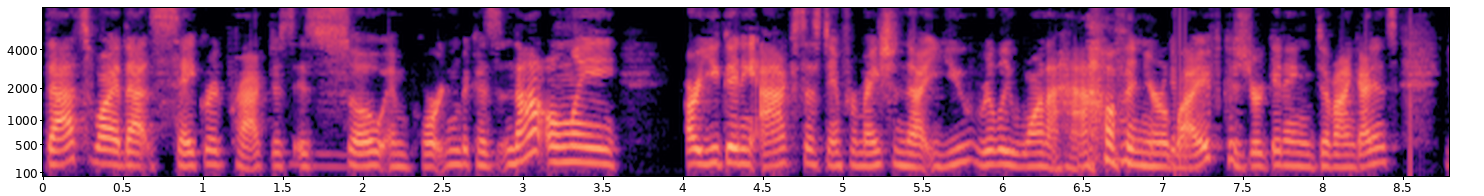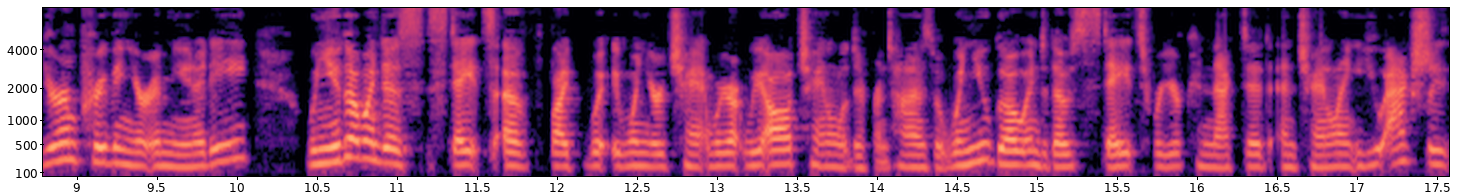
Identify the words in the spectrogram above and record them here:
that's why that sacred practice is mm. so important because not only are you getting access to information that you really want to have in your life because you're getting divine guidance? You're improving your immunity. When you go into states of like when you're chan- we all channel at different times but when you go into those states where you're connected and channeling you actually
